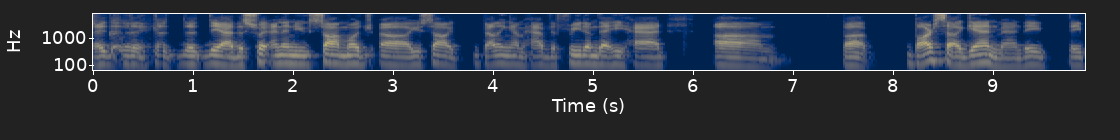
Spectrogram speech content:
the, the, the, the, yeah the switch and then you saw Mod uh you saw Bellingham have the freedom that he had. Um, but Barca again, man, they they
